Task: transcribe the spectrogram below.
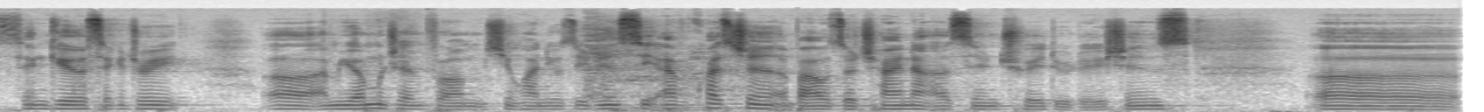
Thank you, Secretary. Uh, I'm Yuan Minchen from Xinhua News Agency. I have a question about the China-ASEAN trade relations. Uh,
